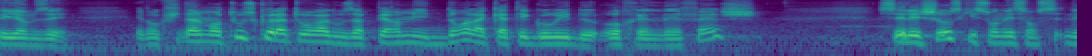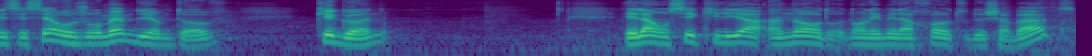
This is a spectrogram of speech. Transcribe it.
Et donc finalement, tout ce que la Torah nous a permis dans la catégorie de ochel nefesh, c'est les choses qui sont nécessaires au jour même de Yom Tov, kegon. Et là, on sait qu'il y a un ordre dans les melachot de Shabbat,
